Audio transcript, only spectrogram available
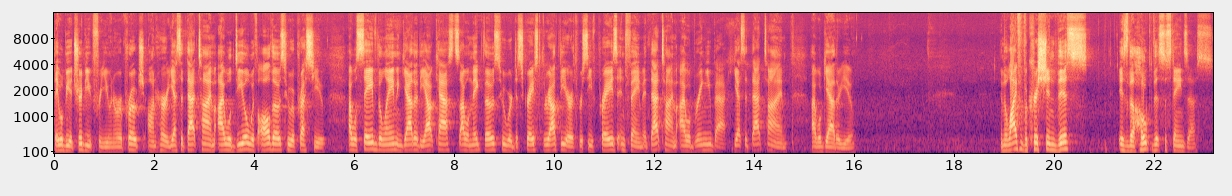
They will be a tribute for you and a reproach on her. Yes, at that time, I will deal with all those who oppress you. I will save the lame and gather the outcasts. I will make those who were disgraced throughout the earth receive praise and fame. At that time, I will bring you back. Yes, at that time, I will gather you. In the life of a Christian, this is the hope that sustains us.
